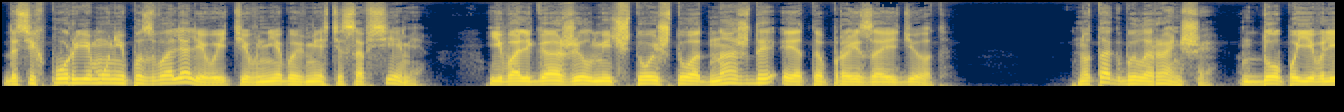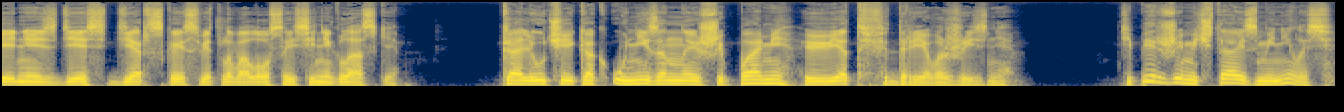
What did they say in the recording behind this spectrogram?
До сих пор ему не позволяли выйти в небо вместе со всеми, и Вальга жил мечтой, что однажды это произойдет. Но так было раньше, до появления здесь дерзкой светловолосой синеглазки, колючей, как унизанная шипами, ветвь древа жизни. Теперь же мечта изменилась.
